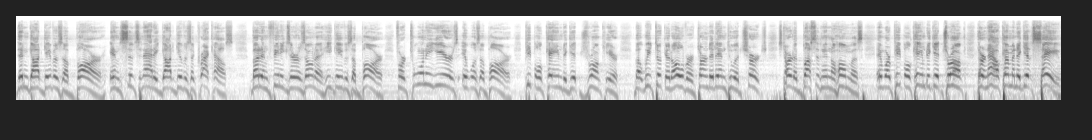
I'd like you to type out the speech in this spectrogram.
Then God gave us a bar. In Cincinnati, God gave us a crack house. But in Phoenix, Arizona, He gave us a bar. For 20 years, it was a bar. People came to get drunk here. But we took it over, turned it into a church, started busing in the homeless. And where people came to get drunk, they're now coming to get saved.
